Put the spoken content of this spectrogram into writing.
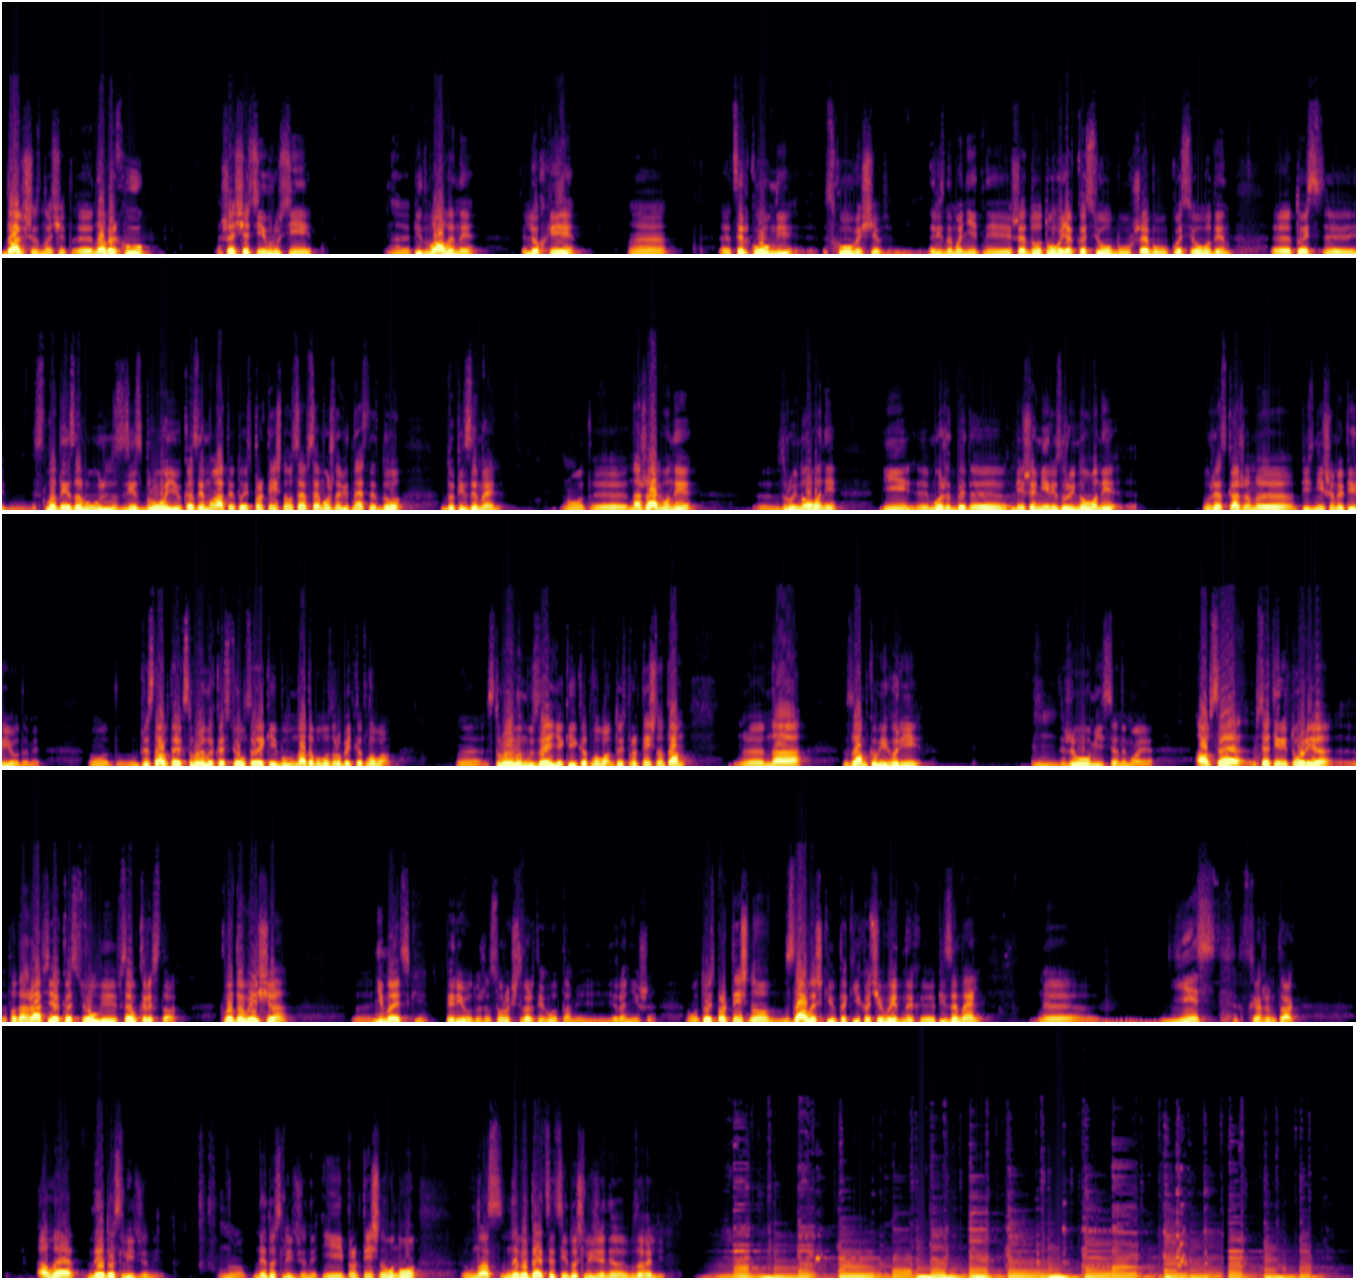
Далі, значить, е, наверху ще з часів Русі е, підвалини, льохи, е, е, церковні сховища різноманітні, ще до того, як косьол був, ще був косьол один. Тобто склади зі зброєю, каземати. Тобто, практично це все можна віднести до, до підземель. От. На жаль, вони зруйновані і, е, може бути, е, в більшій мірі зруйновані вже, скажімо, е, пізнішими періодами. От. Представте, як строїли костьол, це на який було, треба було зробити котлован. Строїли музей, який котлован. Тобто, практично там на замковій горі живого місця немає. А все, вся територія, фотографія, костьол і все в крестах. Кладовища німецькі період, уже 44-й год там і, і раніше. От, тобто, практично залишків таких очевидних е, підземель е, є, скажімо так, але не досліджений. Ну, от, недосліджений. І практично воно у нас не ведеться ці дослідження взагалі.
